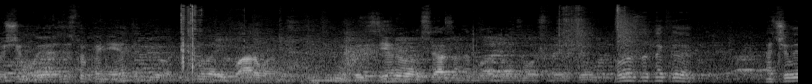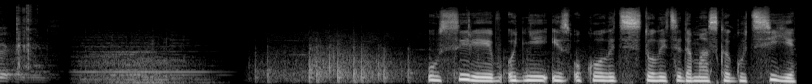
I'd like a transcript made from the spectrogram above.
Почему? Я здесь только не это делал, здесь было и фарма. Ну, то есть с деревом связано было производство. и всё. Просто такая на человека зависит. У Сирії в одній із околиць столиці Дамаска Гуції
